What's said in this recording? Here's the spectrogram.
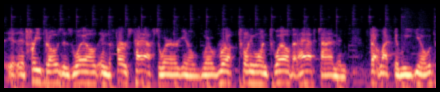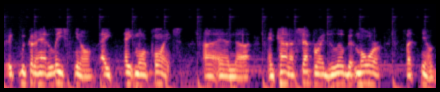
uh, free throws as well in the first half to where you know where we're up 21-12 at halftime and felt like that we you know we, we could have had at least you know eight eight more points uh, and uh, and kind of separated a little bit more but you know,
